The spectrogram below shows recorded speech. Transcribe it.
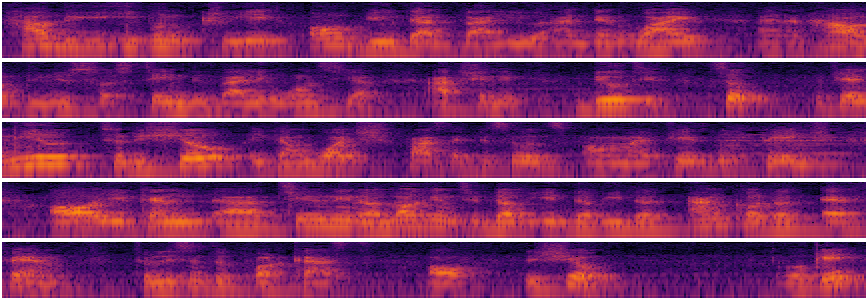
How do you even create or build that value and then why and how do you sustain the value once you have actually built it? So if you're new to the show, you can watch past episodes on my Facebook page or you can uh, tune in or log into www.anchor.fm to listen to podcasts of the show. Okay?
